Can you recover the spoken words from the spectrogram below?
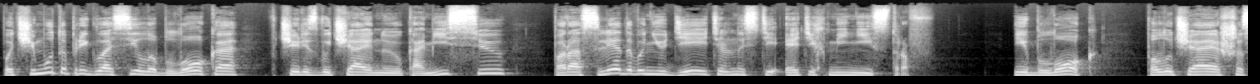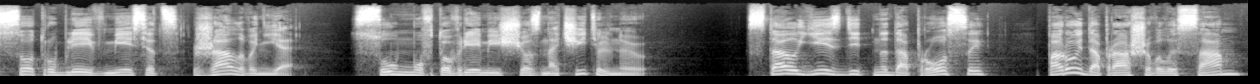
почему-то пригласило Блока в чрезвычайную комиссию по расследованию деятельности этих министров. И Блок, получая 600 рублей в месяц жалования, сумму в то время еще значительную, стал ездить на допросы, порой допрашивал и сам,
